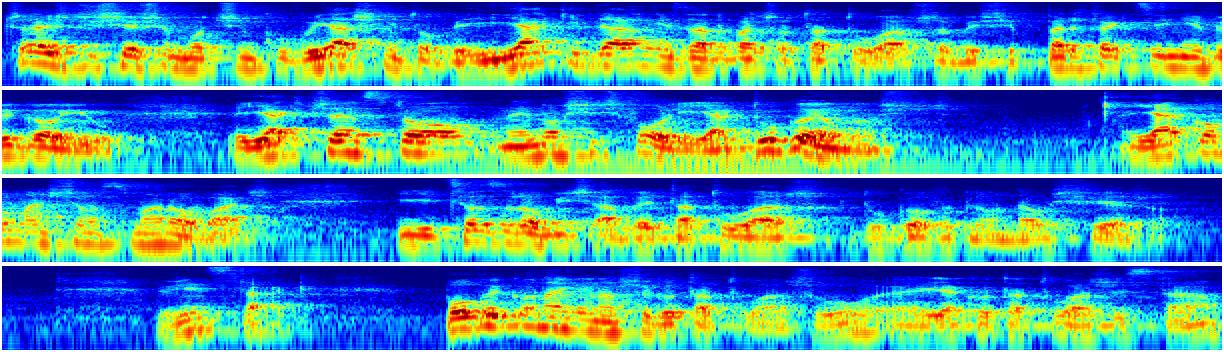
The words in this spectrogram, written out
Cześć, w dzisiejszym odcinku wyjaśnię Tobie, jak idealnie zadbać o tatuaż, żeby się perfekcyjnie wygoił, jak często nosić folię, jak długo ją nosić, jaką ma się smarować i co zrobić, aby tatuaż długo wyglądał świeżo. Więc tak, po wykonaniu naszego tatuażu, e, jako tatuażysta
